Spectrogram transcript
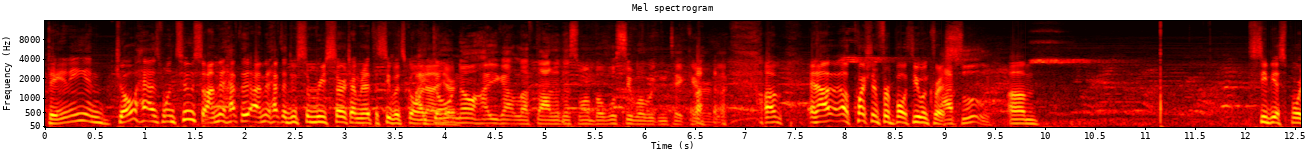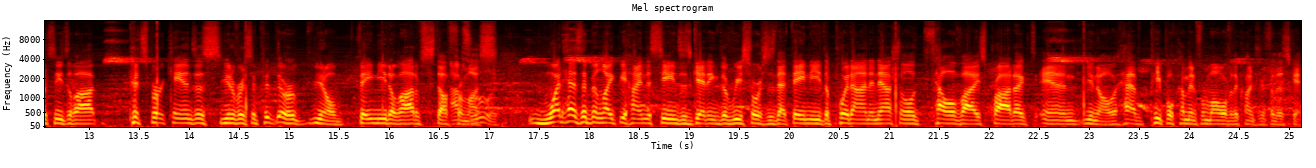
Danny and Joe has one too. So I'm gonna have to. I'm gonna have to do some research. I'm gonna have to see what's going I on I don't here. know how you got left out of this one, but we'll see what we can take care of. Um, and I, a question for both you and Chris. Absolutely. CBS Sports needs a lot. Pittsburg, Kansas, University, or you know, they need a lot of stuff from us. What has it been like behind the scenes? Is getting the resources that they need to put on a national televised product, and you know, have people come in from all over the country for this game.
